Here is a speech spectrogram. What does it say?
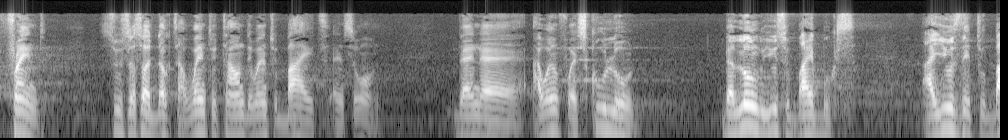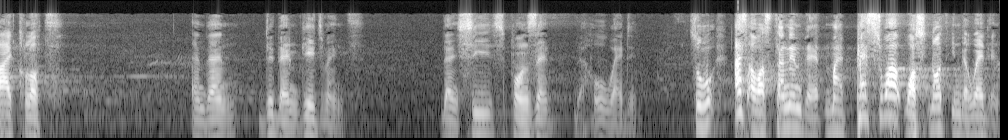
friend, who's also a doctor, went to town. They went to buy it and so on. Then uh, I went for a school loan. The loan we used to buy books. I used it to buy cloth. And then did the engagement. Then she sponsored the whole wedding. So as I was standing there, my peswa was not in the wedding.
